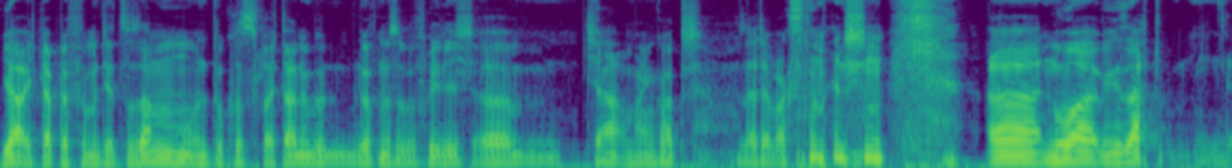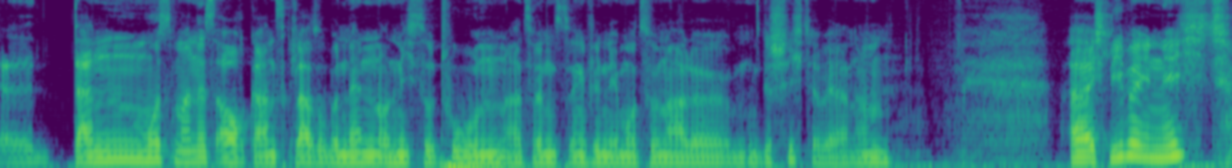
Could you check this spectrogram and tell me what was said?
ja, ich bleibe dafür mit dir zusammen und du kriegst vielleicht deine Bedürfnisse befriedigt. Ähm, tja, mein Gott, seid erwachsene Menschen. Äh, nur, wie gesagt, äh, dann muss man es auch ganz klar so benennen und nicht so tun, als wenn es irgendwie eine emotionale Geschichte wäre. Ne? Äh, ich liebe ihn nicht.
